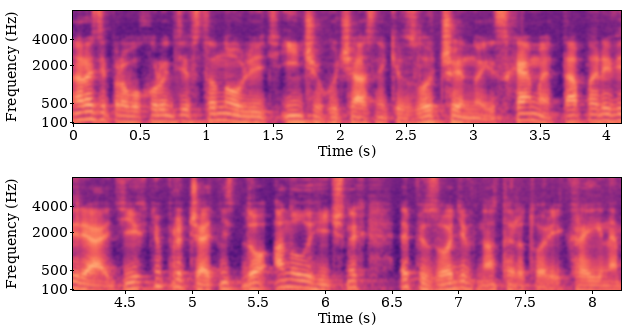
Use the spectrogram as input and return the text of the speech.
Наразі правоохоронці встановлюють інших учасників злочинної схеми та перевіряють їхню причетність до аналогічних епізодів на території країни.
